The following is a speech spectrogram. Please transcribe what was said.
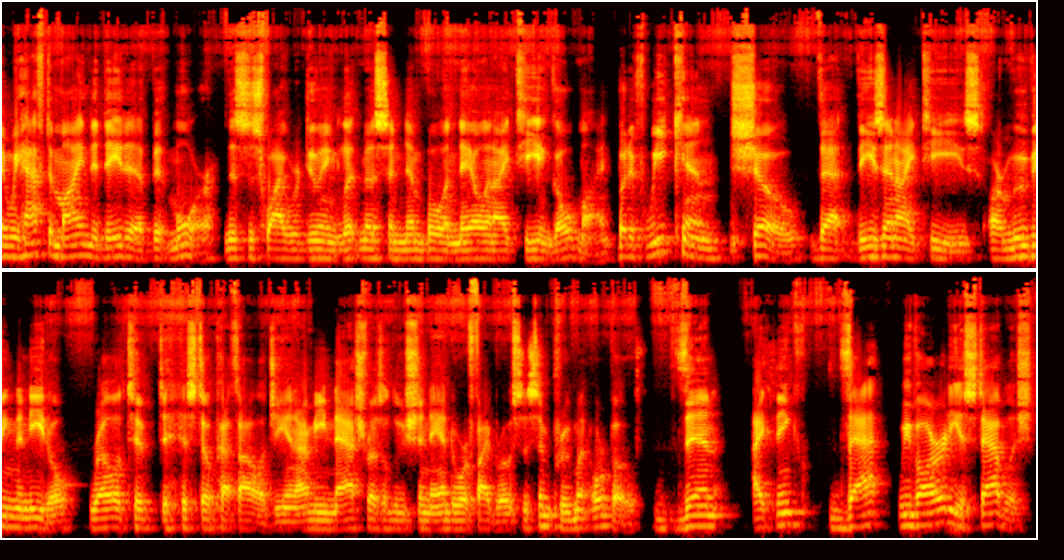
and we have to mine the data a bit more. This is why we're doing Litmus and Nimble and Nail and IT and Goldmine. But if we can show that these NITs are moving the needle relative to histopathology, and I mean NASH resolution and or fibrosis improvement or both, then I think that we've already established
